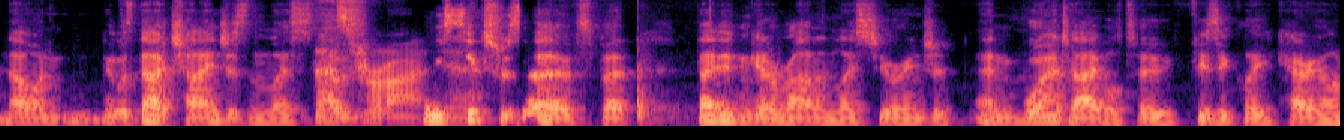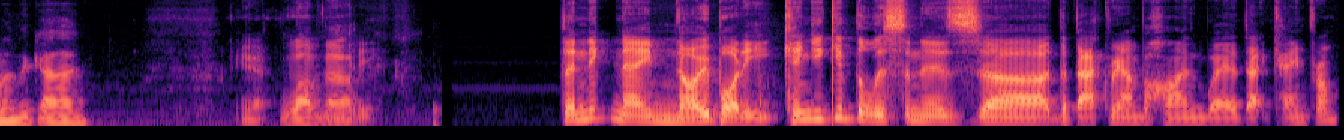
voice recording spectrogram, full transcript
No one, there was no changes unless there That's was, right. there was yeah. six reserves, but they didn't get a run unless you were injured and weren't able to physically carry on in the game. Yeah. Love that. The nickname Nobody. Can you give the listeners uh, the background behind where that came from?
